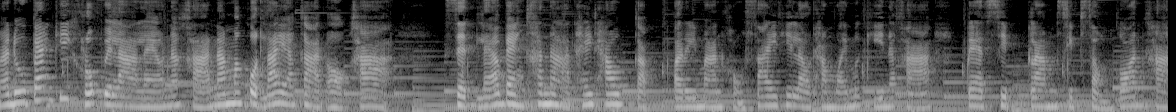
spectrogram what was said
มาดูแป้งที่ครบเวลาแล้วนะคะนำมากดไล่อากาศออกค่ะ เสร็จแล้วแบ่งขนาดให้เท่ากับปริมาณของไส้ที่เราทำไว้เมื่อกี้นะคะ 80 กรัม 12 ก้อนค่ะ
